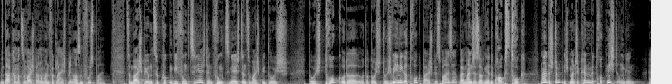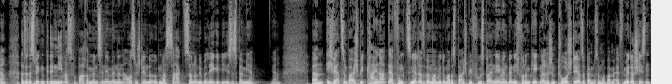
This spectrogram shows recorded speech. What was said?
Und da kann man zum Beispiel auch nochmal einen Vergleich bringen aus dem Fußball. Zum Beispiel, um zu gucken, wie funktioniere ich denn? Funktioniere ich denn zum Beispiel durch durch Druck oder, oder durch, durch weniger Druck beispielsweise, weil manche sagen ja, du brauchst Druck. Nein, das stimmt nicht. Manche können mit Druck nicht umgehen. Ja? Also deswegen bitte nie was für bare Münze nehmen, wenn ein Außenstehender irgendwas sagt, sondern überlege, wie ist es bei mir. Ja? Ähm, ich wäre zum Beispiel keiner, der funktioniert, also wenn wir wieder mal das Beispiel Fußball nehmen, wenn ich vor einem gegnerischen Tor stehe, also beim, sagen wir, beim Elfmeterschießen,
